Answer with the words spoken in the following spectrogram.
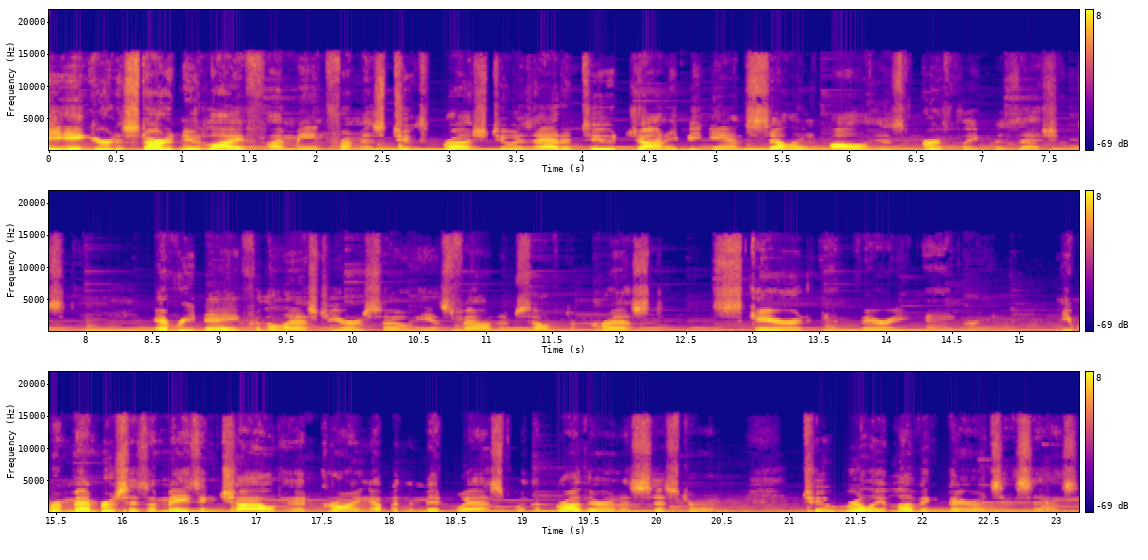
eager to start a new life. I mean, from his toothbrush to his attitude, Johnny began selling all his earthly possessions. Every day for the last year or so, he has found himself depressed, scared, and very angry. He remembers his amazing childhood growing up in the Midwest with a brother and a sister and two really loving parents, he says.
